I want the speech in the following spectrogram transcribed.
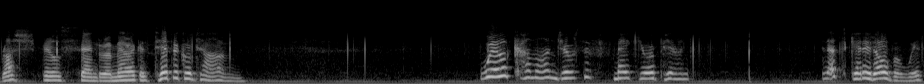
Rushville Center, America's typical town. Well, come on, Joseph. Make your appearance. Let's get it over with.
